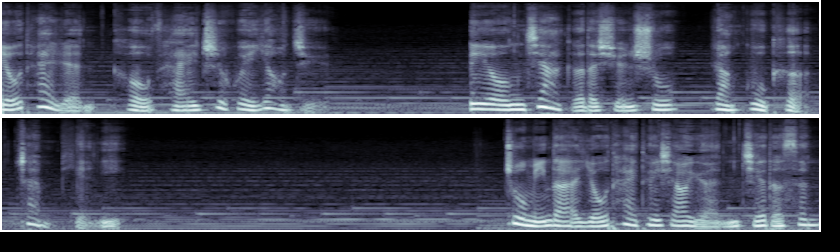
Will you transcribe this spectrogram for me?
犹太人口才智慧要诀，利用价格的悬殊让顾客占便宜。著名的犹太推销员杰德森，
